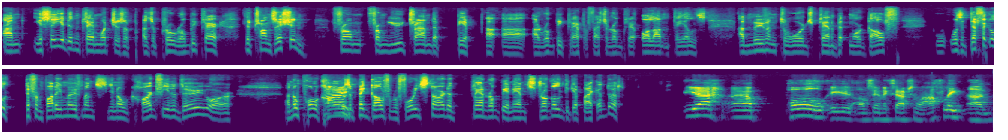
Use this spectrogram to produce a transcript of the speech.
And you say you didn't play much as a as a pro rugby player. The transition from from you trying to be a, a, a rugby player, professional rugby player, all that entails, and moving towards playing a bit more golf. Was it difficult? Different body movements, you know, hard for you to do, or I know Paul O'Connor was a big golfer before he started playing rugby and then struggled to get back into it. Yeah, uh, Paul, he obviously an exceptional athlete, and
